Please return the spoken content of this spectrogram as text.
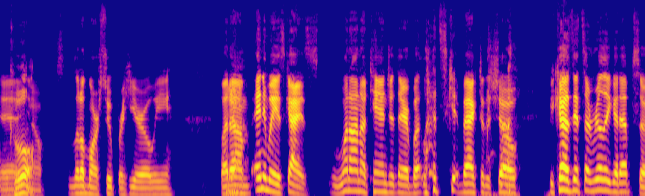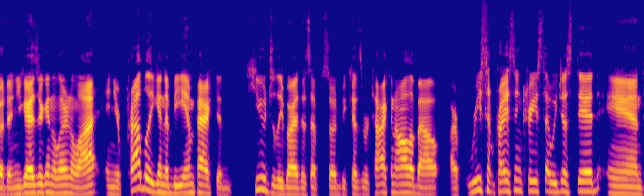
Uh, Cool. You know, a little more superhero-y. But Yeah. um, anyways, guys, we went on a tangent there, but let's get back to the show because it's a really good episode, and you guys are gonna learn a lot, and you're probably gonna be impacted hugely by this episode because we're talking all about our recent price increase that we just did, and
